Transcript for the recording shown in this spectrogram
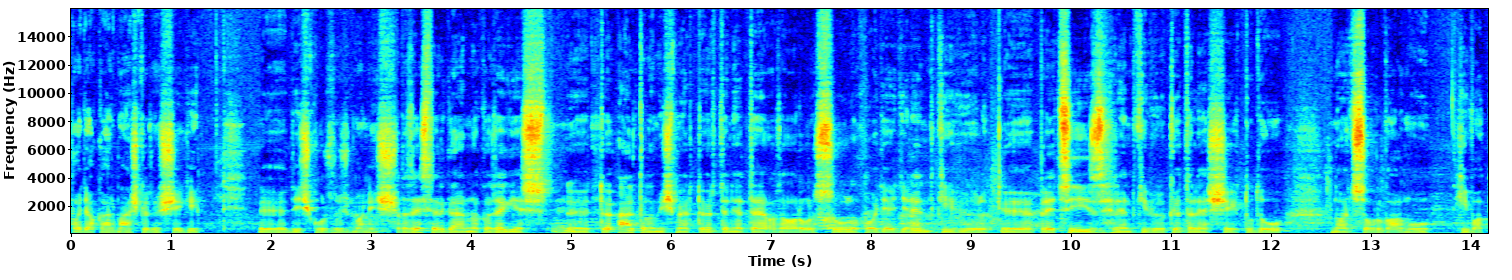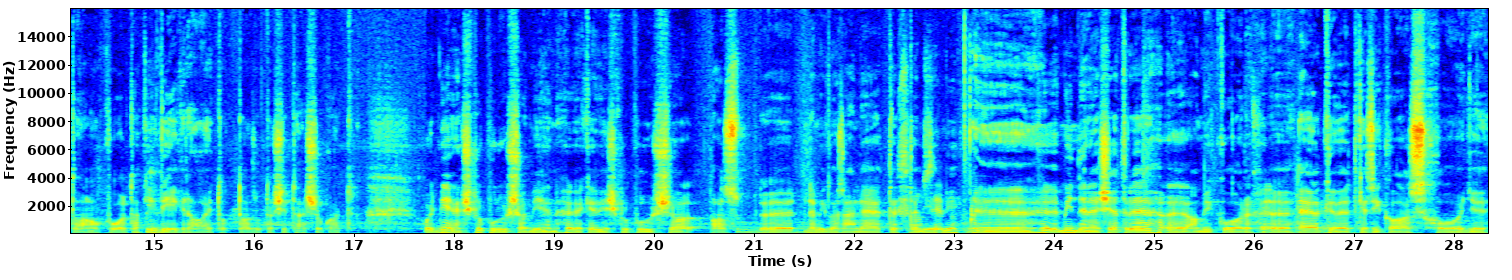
vagy akár más közösségi diskurzusban is. Az Esztergárnak az egész általam ismert története az arról szól, hogy egy rendkívül precíz, rendkívül kötelességtudó, nagy szorgalmú hivatalnok volt, aki végrehajtotta az utasításokat. Hogy milyen skrupulussal, milyen kevés skrupulussal, az nem igazán lehet írni. Minden esetre, amikor elkövetkezik az, hogy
